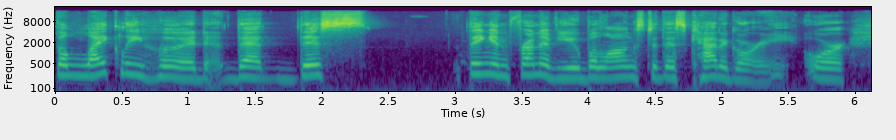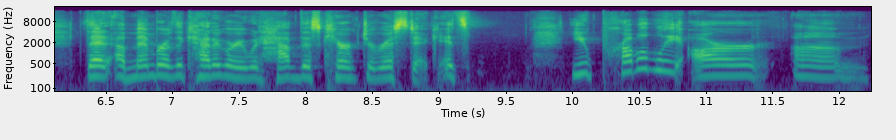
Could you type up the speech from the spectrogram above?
the likelihood that this thing in front of you belongs to this category or that a member of the category would have this characteristic. It's you probably are um,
